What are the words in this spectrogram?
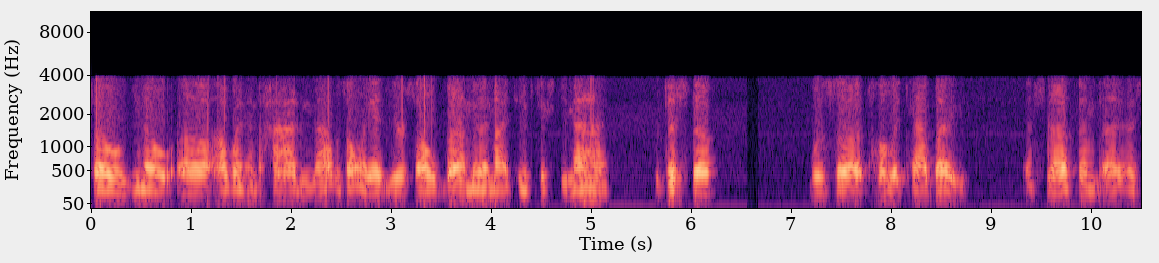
So you know, uh, I went into hiding. I was only eight years old, but I knew in 1969 that this stuff was uh, totally taboo and stuff, and uh, it's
